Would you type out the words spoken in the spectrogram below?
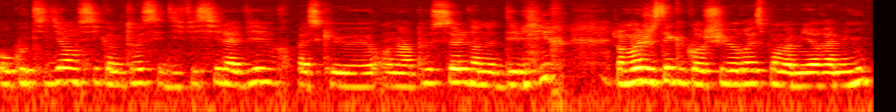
au quotidien aussi, comme toi, c'est difficile à vivre parce que on est un peu seul dans notre délire. Genre, moi, je sais que quand je suis heureuse pour ma meilleure amie,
